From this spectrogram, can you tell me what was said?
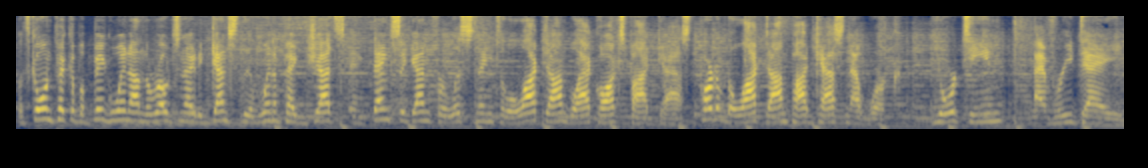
Let's go and pick up a big win on the road tonight against the Winnipeg Jets. And thanks again for listening to the Locked On Blackhawks podcast, part of the Locked On Podcast Network. Your team every day.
